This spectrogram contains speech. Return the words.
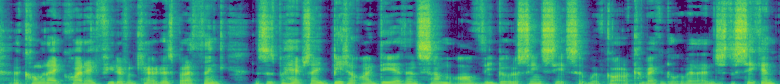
accommodate quite a few different characters, but I think this is perhaps a better idea than some of the builder scene sets that we've got. I'll come back and talk about that in just a second.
